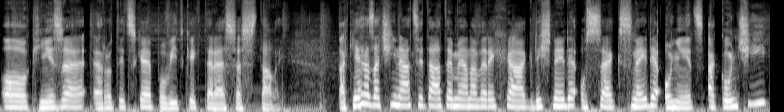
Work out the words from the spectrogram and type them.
o knize erotické povídky, které se staly. Ta kniha začíná citátem Jana Vericha, když nejde o sex, nejde o nic a končí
